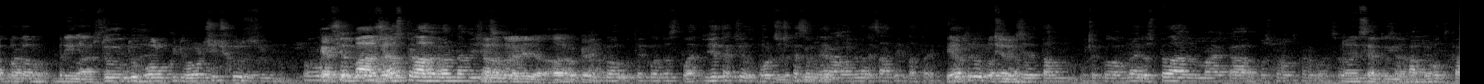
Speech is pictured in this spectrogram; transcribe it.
a potom Brie Larson. tu, tu, holku, tu holčičku z Captain už je Marvel? dospělá ve WandaVision. Já jsem to nevěděl, ale No, okej. uteklo, uteklo dost let. Že takže holčička se odehrála v 90. letech. Jo, to vlastně. Jo. Takže tam uteklo, ona je dospělá, má jaká kosmonautka nebo něco. No, něco takového, Nějaká no. pilotka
